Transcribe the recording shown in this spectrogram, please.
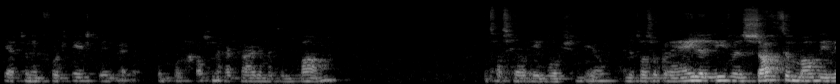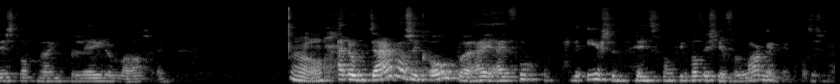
ja, toen ik voor het eerst weer een orgasme ervaarde met een man. Het was heel emotioneel. En het was ook een hele lieve, zachte man die wist wat mijn verleden was. En, oh, en ook daar was ik open. Hij, hij vroeg de eerste date van, wat is je verlangen? Ik denk, wat is mijn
